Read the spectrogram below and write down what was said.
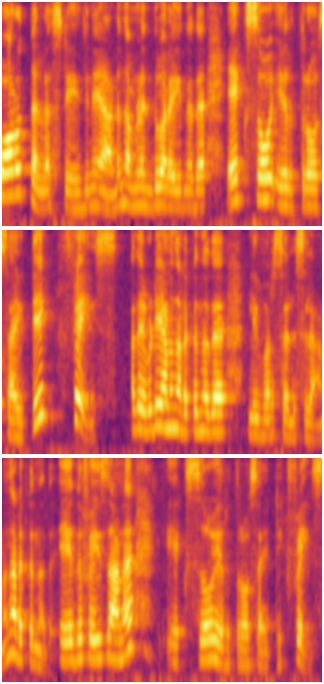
പുറത്തുള്ള സ്റ്റേജിനെയാണ് നമ്മൾ എന്ത് പറയുന്നത്? എക്സോ എറിത്രോസൈറ്റിക് ഫേസ് അതെവിടെയാണ് നടക്കുന്നത്? ലിവർ സെൽസിലാണ് നടക്കുന്നത്. ഏത് ഫേസ് ആണ് എക്സോ എർത്രോസൈറ്റിക് ഫേസ്.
